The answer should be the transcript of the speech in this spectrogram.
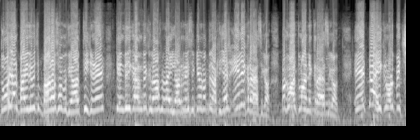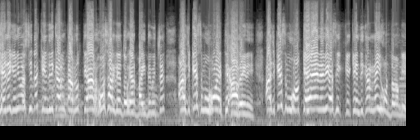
2022 ਦੇ ਵਿੱਚ 1200 ਵਿਦਿਆਰਥੀ ਜਿਹੜੇ ਕੇਂਦਰੀਕਰਨ ਦੇ ਖਿਲਾਫ ਲੜਾਈ ਲੜ ਰਹੇ ਸੀ ਕਿ ਉਹਨਾਂ ਤੇ ਲਾਠੀਚਾਰਜ ਇਹਨੇ ਕਰਾਇਆ ਸੀਗਾ ਭਗਵੰਤ ਮਾਨ ਨੇ ਕਰਾਇਆ ਸੀਗਾ। ਇਹ 2.5 ਕਰੋੜ ਪਿੱਛੇ ਦੇ ਯੂਨੀਵਰਸਿਟੀ ਦਾ ਕੇਂਦਰੀਕਰਨ ਕਰਨ ਨੂੰ ਤਿਆਰ ਹੋ ਸਕਦੇ ਨੇ 2022 ਦੇ ਵਿੱਚ। ਅੱਜ ਕੇ ਸਮੂਹੋਂ ਇੱਥੇ ਆ ਰਹੇ ਨੇ? ਅੱਜ ਕੇ ਸਮੂਹੋਂ ਕਹਿ ਰਹੇ ਨੇ ਵੀ ਅਸੀਂ ਕੇ- ਕੇਂਦਰੀਕਰਨ ਨਹੀਂ ਹੋਣ ਦੇਵਾਂਗੇ?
